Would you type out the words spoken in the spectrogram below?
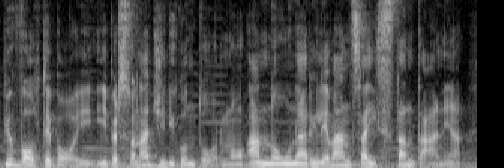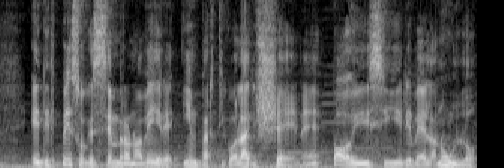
Più volte poi i personaggi di contorno hanno una rilevanza istantanea ed il peso che sembrano avere in particolari scene poi si rivela nullo.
